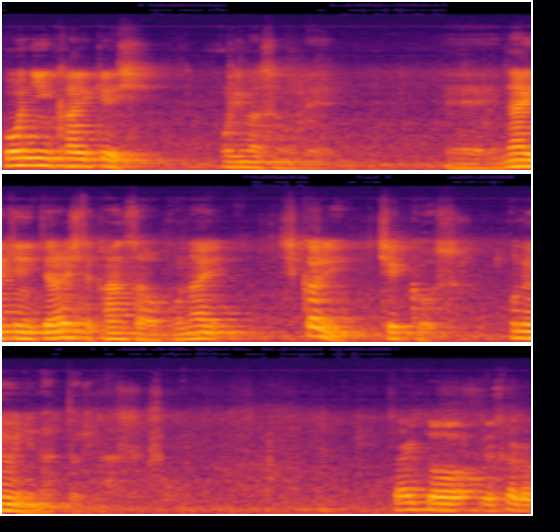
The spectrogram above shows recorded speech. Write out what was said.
公認会計士おりますので、えー、内規に照らして監査を行い、しっかりチェックをする、このようになっております。斉藤義孝君。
